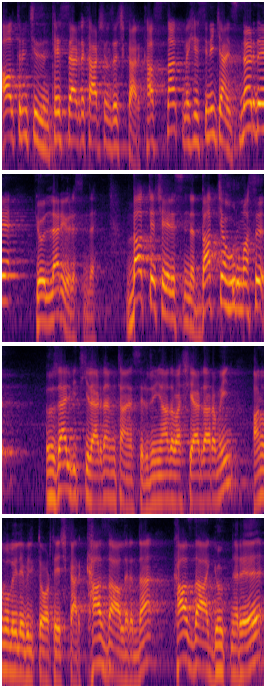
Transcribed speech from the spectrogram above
Altını çizin. Testlerde karşınıza çıkar. Kasnak meşesinin kendisi nerede? Göller yöresinde. Datça çevresinde Datça hurması özel bitkilerden bir tanesidir. Dünyada başka yerde aramayın. Anadolu ile birlikte ortaya çıkar. Kaz Dağları'nda Kaz Dağı göknarı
